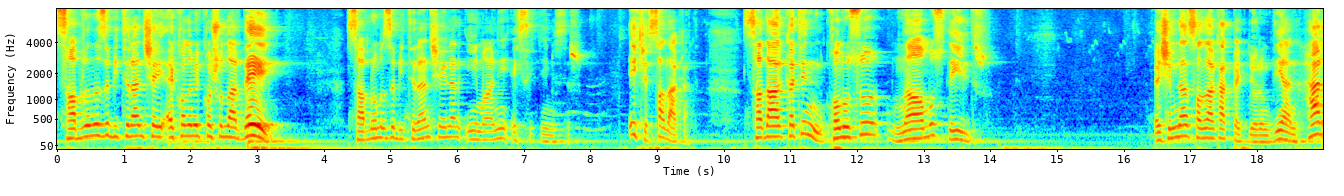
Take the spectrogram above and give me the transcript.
Sabrınızı bitiren şey ekonomik koşullar değil. Sabrımızı bitiren şeyler imani eksikliğimizdir. 2. Sadakat. Sadakatin konusu namus değildir. Eşimden sadakat bekliyorum diyen her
